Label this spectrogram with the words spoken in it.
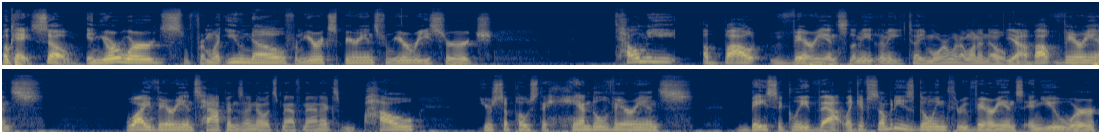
Okay. So, in your words, from what you know, from your experience, from your research, tell me about variance. Let me let me tell you more what I want to know Yeah. about variance. Why variance happens? I know it's mathematics. How you're supposed to handle variance. Basically, that. Like, if somebody is going through variance and you were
